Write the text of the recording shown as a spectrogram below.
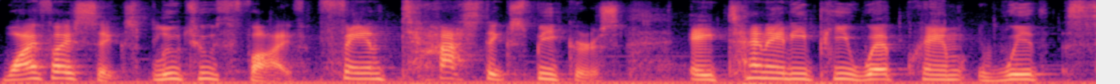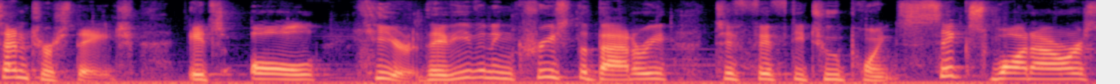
Wi Fi 6, Bluetooth 5, fantastic speakers, a 1080p webcam with center stage. It's all here. They've even increased the battery to 52.6 watt hours,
